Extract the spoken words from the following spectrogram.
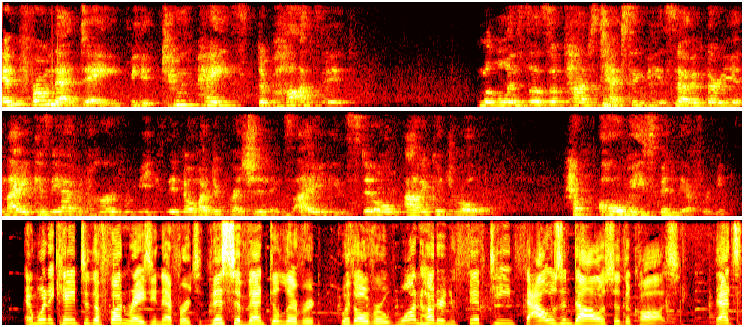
And from that day, be it toothpaste, deposit, Melissa sometimes texting me at 7:30 at night because they haven't heard from me because they know my depression, anxiety is still out of control. Have always been there for me. And when it came to the fundraising efforts, this event delivered with over $115,000 to the cause. That's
